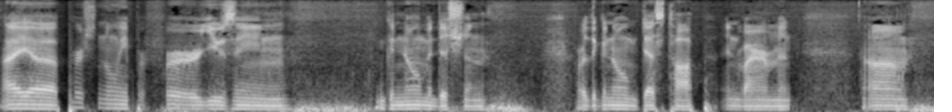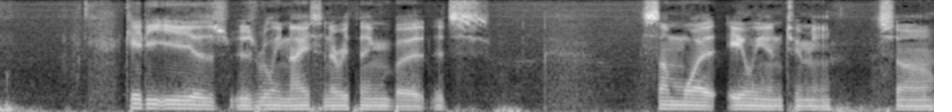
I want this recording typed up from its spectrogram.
I uh, personally prefer using GNOME Edition or the GNOME desktop environment. Um, KDE is is really nice and everything, but it's somewhat alien to me. So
